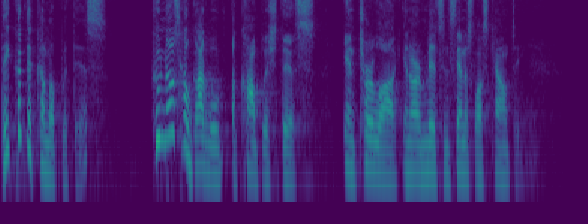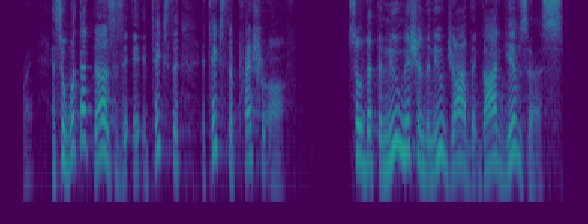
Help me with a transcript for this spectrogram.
They couldn't have come up with this. Who knows how God will accomplish this in Turlock, in our midst, in Stanislaus County? Right? And so what that does is it, it, takes the, it takes the pressure off so that the new mission, the new job that God gives us,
